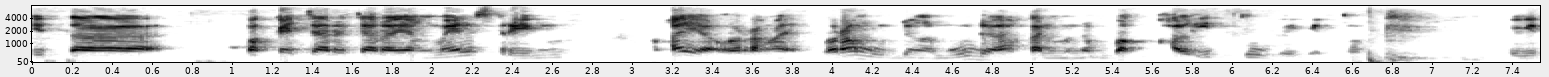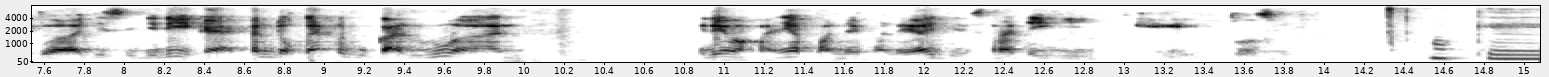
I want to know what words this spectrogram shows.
kita pakai cara-cara yang mainstream, maka ya orang orang dengan mudah akan menebak hal itu kayak gitu. Begitu aja sih. Jadi kayak kedoknya kebuka duluan. Jadi makanya pandai-pandai aja strategi gitu sih. Oke. Okay.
